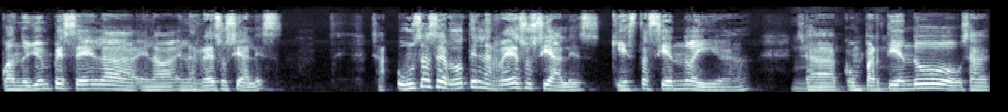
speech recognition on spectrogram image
Cuando yo empecé en, las redes sociales, o sea, un sacerdote en las redes sociales, ¿qué está haciendo ahí? O sea, mm, compartiendo, o sea,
